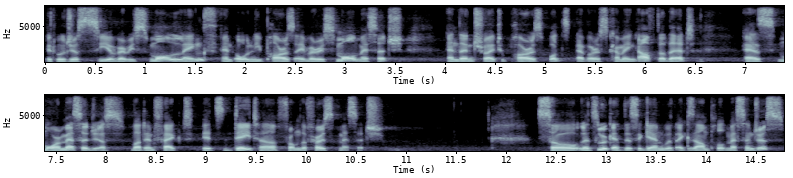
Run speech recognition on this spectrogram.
it will just see a very small length and only parse a very small message, and then try to parse whatever is coming after that as more messages, but in fact, it's data from the first message. So let's look at this again with example messages.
